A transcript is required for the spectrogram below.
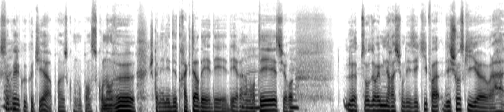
secouer ouais. le cocotier. Après, ce qu'on en pense, qu'on en veut. Je connais les détracteurs des, des, des réinventés ouais. sur ouais. L'absence de rémunération des équipes, des choses qui, euh, voilà,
